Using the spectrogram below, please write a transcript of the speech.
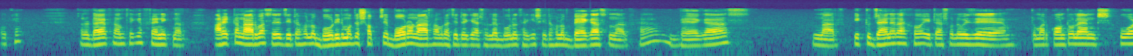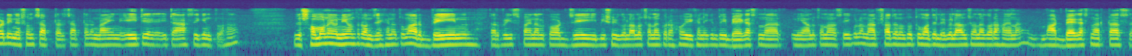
ওকে তাহলে ডায়াফ্রাম থেকে ফ্রেনিক নার্ভ আরেকটা নার্ভ আছে, যেটা হলো বডির মধ্যে সবচেয়ে বড় নার্ভ আমরা যেটাকে আসলে বলে থাকি, সেটা হলো ভ্যাগাস নার্ভ হ্যাঁ? Vagus nerve. একটু জানে রাখো, এটা আসলে ওই যে তোমার control and coordination chapter chapter nine এইটে এটা আছে কিন্তু হ্যাঁ? যে সমন্বয় নিয়ন্ত্রণ, যেখানে তোমার ব্রেন তারপরে স্পাইনাল কর্ড যেই বিষয়গুলো আলোচনা করা হয় এখানে কিন্তু এই ভ্যাগাস নার্ভ নিয়ে আলোচনা আছে। এইগুলো নার্ভ সাধারণত তোমাদের লেভেলে আলোচনা করা হয় না বাট ভ্যাগাস নার্ভটা আছে।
